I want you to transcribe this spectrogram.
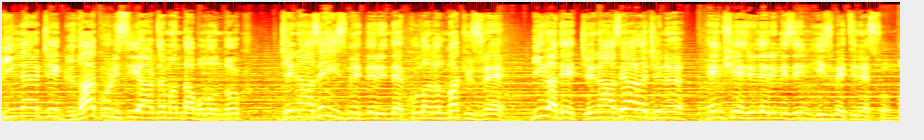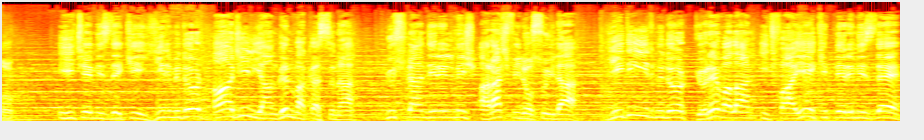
binlerce gıda kolisi yardımında bulunduk, cenaze hizmetlerinde kullanılmak üzere bir adet cenaze aracını hemşehrilerimizin hizmetine sunduk. İlçemizdeki 24 acil yangın vakasına güçlendirilmiş araç filosuyla 7-24 görev alan itfaiye ekiplerimizle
